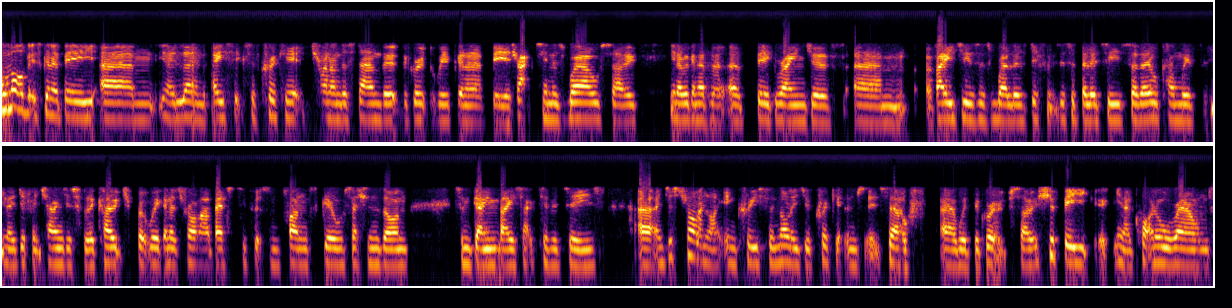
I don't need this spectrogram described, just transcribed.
A lot of it's going to be, um, you know, learning the basics of cricket, trying to understand the, the group that we're going to be attracting as well. So, you know, we're going to have a, a big range of um, of ages as well as different disabilities. So they all come with, you know, different challenges for the coach. But we're going to try our best to put some fun skill sessions on, some game-based activities, uh, and just try and like increase the knowledge of cricket itself uh, with the group. So it should be, you know, quite an all-round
